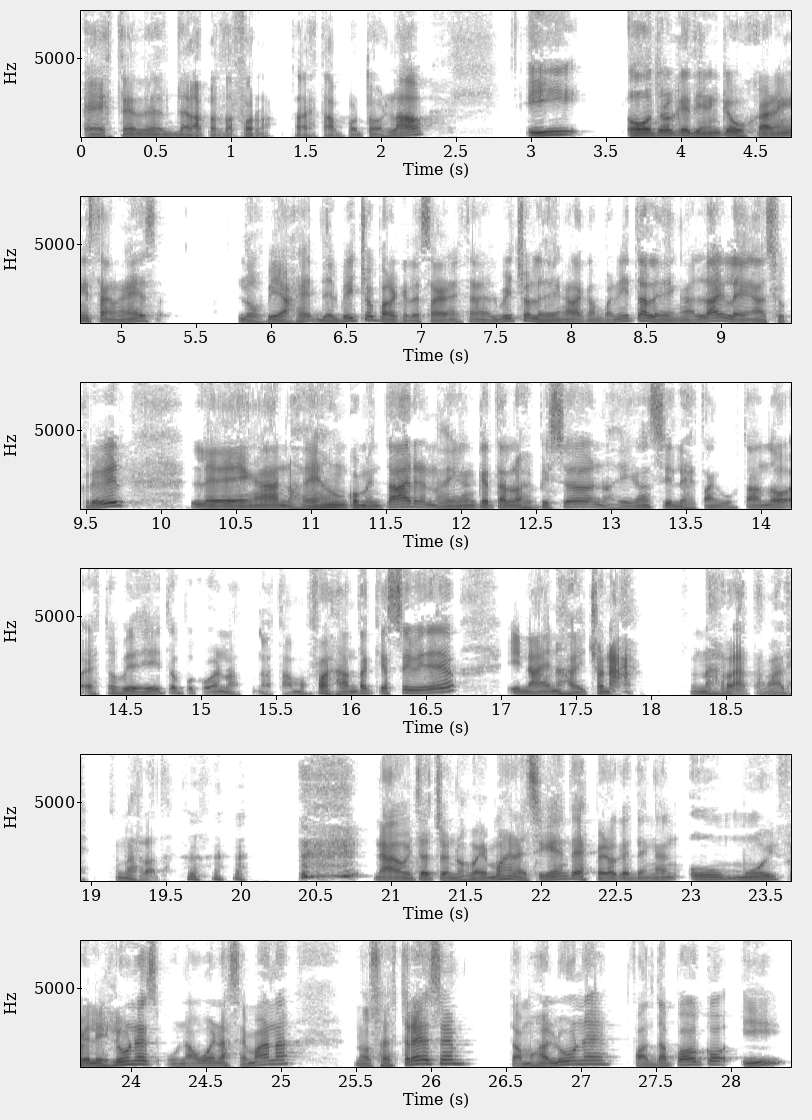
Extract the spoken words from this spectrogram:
este de, la plataforma. O sea, está por todos lados. Y otro que tienen que buscar en Instagram es los viajes del bicho para que les hagan Instagram el bicho, le den a la campanita, le den al like, le den a suscribir, le den a, nos dejen un comentario, nos digan qué tal los episodios, nos digan si les están gustando estos videitos, porque bueno, nos estamos fajando aquí ese video y nadie nos ha dicho nada. Son unas ratas, vale, son unas ratas. Nada, muchachos, nos vemos en el siguiente. Espero que tengan un muy feliz lunes, una buena semana. No se estresen, estamos al lunes, falta poco y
